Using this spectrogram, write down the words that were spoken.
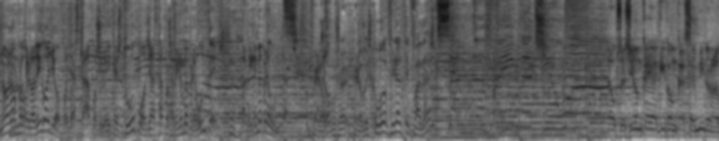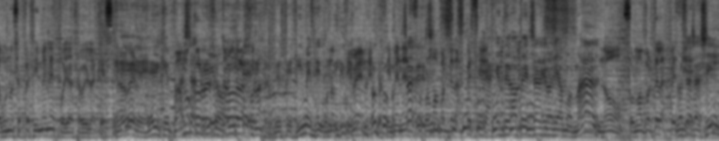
No, no, porque lo digo yo. Pues ya está. Pues si lo dices tú, pues ya está. Pues a mí no me preguntes. A mí que me preguntas. Pero, Claro. vamos a ver, pero ¿ves cómo al final te enfadas? La obsesión que hay aquí con Casemiro en algunos especímenes, pues ya sabéis la que es. A ver, Eh, eh, ¿qué vamos pasa, con el resultado de la jornada. qué especímenes. Bueno, especímenes, Loco, especímenes forma parte de la especie. La gente va a pensar que nos llevamos mal. No, forma parte de la especie. No seas así.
